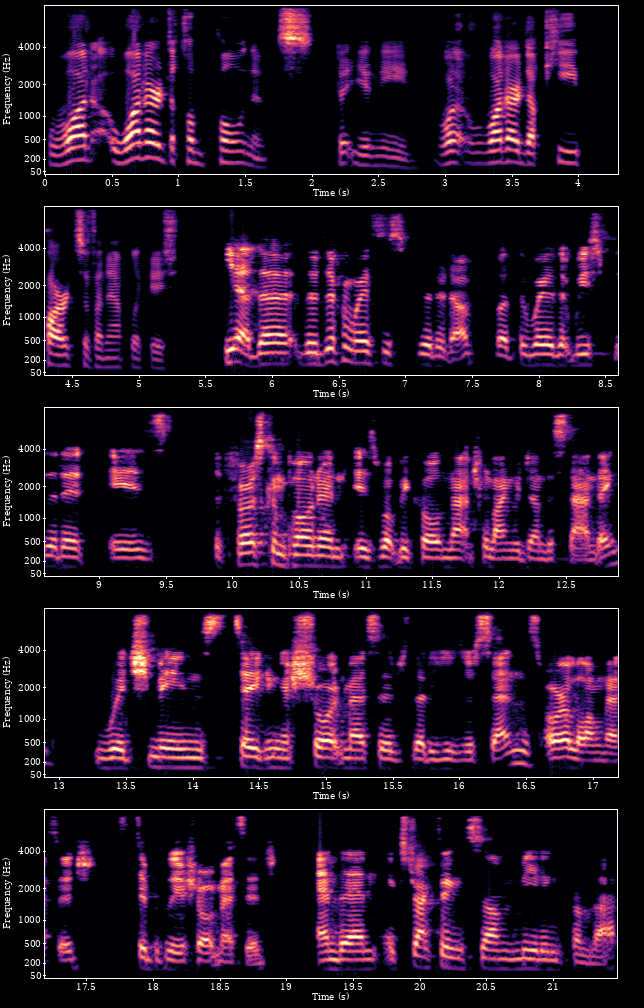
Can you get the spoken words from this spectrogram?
what what are the components that you need? What what are the key parts of an application? Yeah, the the different ways to split it up, but the way that we split it is the first component is what we call natural language understanding, which means taking a short message that a user sends or a long message, it's typically a short message, and then extracting some meaning from that,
